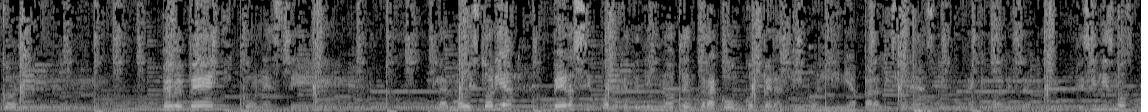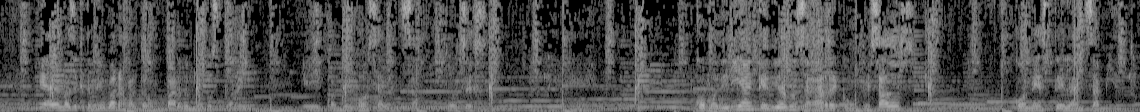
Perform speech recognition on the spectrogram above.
con PvP y con este la modo historia, pero si por lo que entendí no tendrá con cooperativo en línea para la historia, así que tendrán que jugar la historia por sí- mismos, además de que también van a faltar un par de modos por ahí eh, cuando el juego sea lanzado. Entonces, eh, como dirían, que Dios nos agarre como pesados con este lanzamiento.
